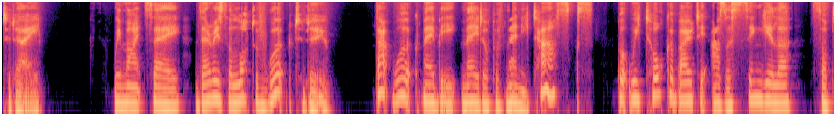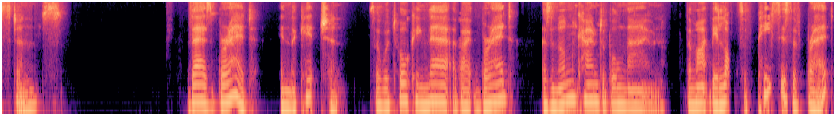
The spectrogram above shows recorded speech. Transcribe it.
today. We might say there is a lot of work to do. That work may be made up of many tasks, but we talk about it as a singular substance. There's bread in the kitchen. So we're talking there about bread as an uncountable noun. There might be lots of pieces of bread,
